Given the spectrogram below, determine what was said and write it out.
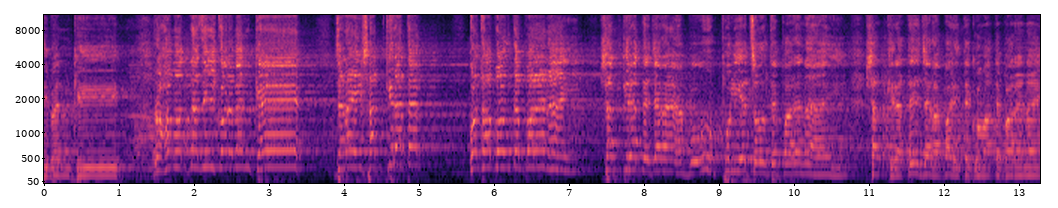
দিবেন কি? রহমত নাজিল করবেন কে? যারা এই সাতক্ষীরাতে কথা বলতে পারে নাই সাতক্ষীরাতে যারা বুক ফুলিয়ে চলতে পারে নাই, সাতক্ষীরাতে যারা বাড়িতে ঘুমাতে পারে নাই,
